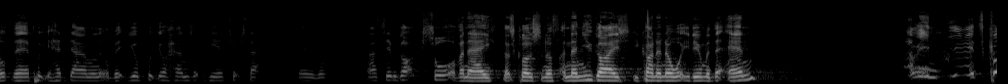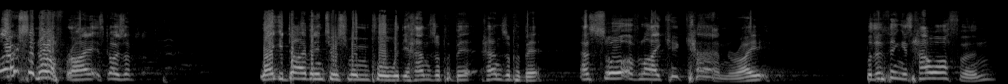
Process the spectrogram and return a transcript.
up there, put your head down a little bit. You'll put your hands up here, touch that. There you go. That's it. We've got sort of an A. That's close enough. And then you guys, you kind of know what you're doing with the N. I mean, it's close enough, right? It goes up. Like you're diving into a swimming pool with your hands up a bit, hands up a bit. That's sort of like a can, right? But the thing is, how often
